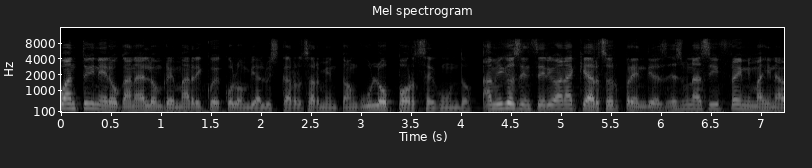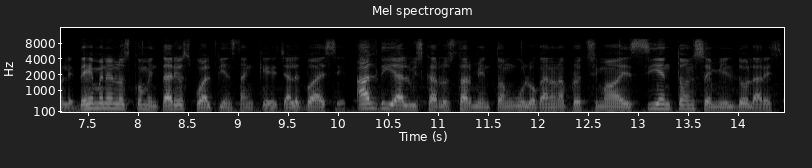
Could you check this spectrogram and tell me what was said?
cuánto dinero gana el hombre más rico de Colombia, Luis Carlos Sarmiento Angulo, por segundo. Amigos, en serio van a quedar sorprendidos, es una cifra inimaginable. Déjenme en los comentarios cuál piensan que es, ya les voy a decir. Al día, Luis Carlos Sarmiento Angulo gana un aproximado de 111 mil dólares,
